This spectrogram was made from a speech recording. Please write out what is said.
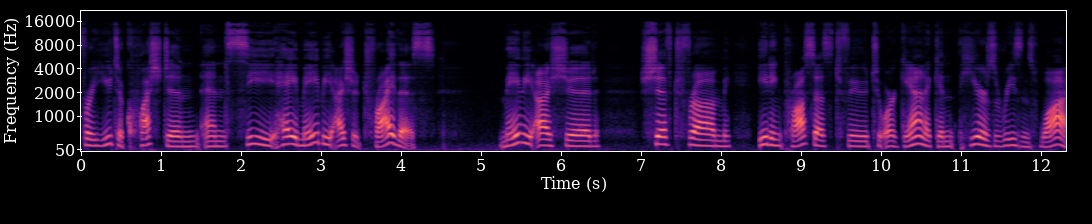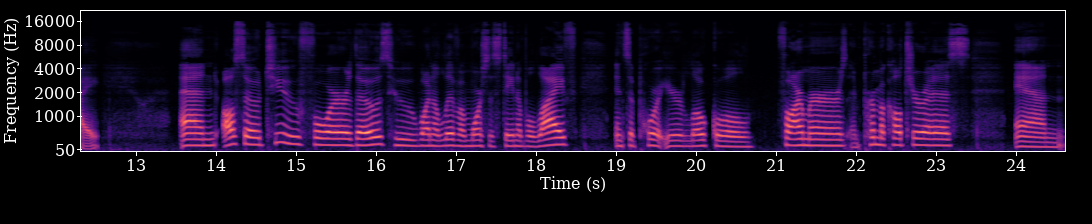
for you to question and see hey, maybe I should try this maybe I should shift from eating processed food to organic, and here's the reasons why. And also, too, for those who want to live a more sustainable life and support your local farmers and permaculturists and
